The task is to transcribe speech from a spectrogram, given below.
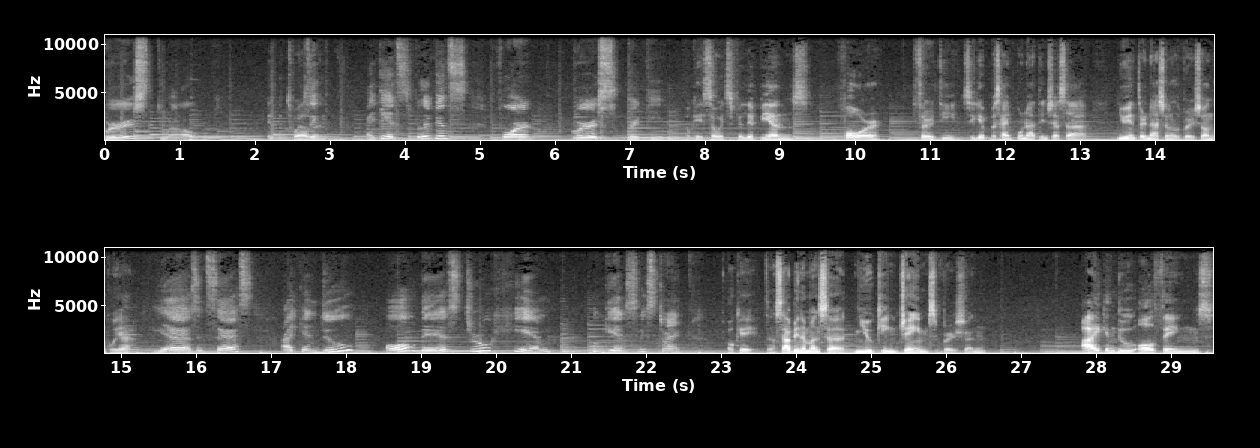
verse 12. It- 12 See, and, I think it's Philippians 4, verse 13. Okay, so it's Philippians 4:13. Sige, basahin po natin siya sa New International Version, Kuya. Yes, it says, I can do all this through Him who gives me strength. Okay, so sabi naman sa New King James Version, I can do all things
